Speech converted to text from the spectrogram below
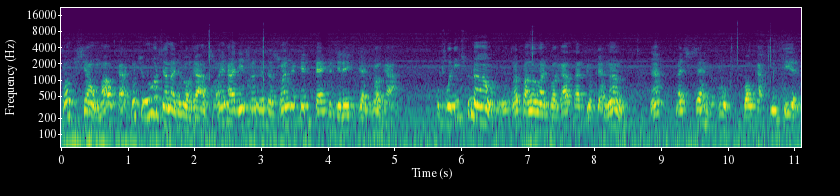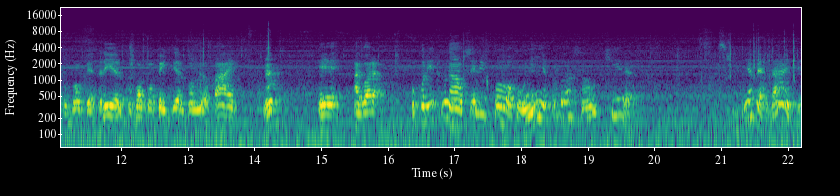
Quando se é um mau, o cara continua sendo advogado, só em raríssimas exceções é que ele perde o direito de advogado. O político não, eu estou falando advogado, está aqui o Fernando, né? mas serve para o bom carpinteiro, para o bom pedreiro, para o bom confeiteiro como meu pai. Né? É, agora, o político não, se ele for ruim, a população tira. E a verdade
